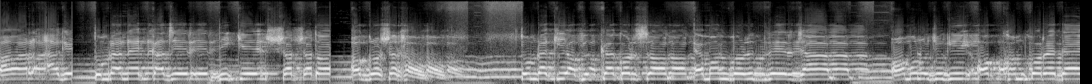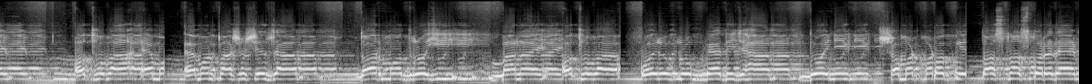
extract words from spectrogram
পাওয়ার আগে তোমরা নেক কাজের দিকে সতত অগ্রসর হও। তোমরা কি অপেক্ষা করছ? এমন দরিদ্রের যা অমনোযোগী অক্ষম করে দেয়, অথবা এমন এমন পাশুষে যা ধর্মদ্রোহী বানায়, অথবা ওইরূপ রোগ ব্যাধি যা দৈনিক সমর্থককে তসনস করে দেয়।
